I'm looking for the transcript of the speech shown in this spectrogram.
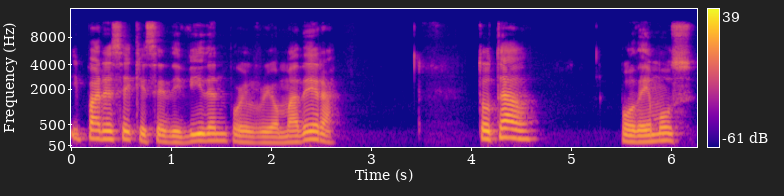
y parece que se dividen por el río Madera. Total, podemos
